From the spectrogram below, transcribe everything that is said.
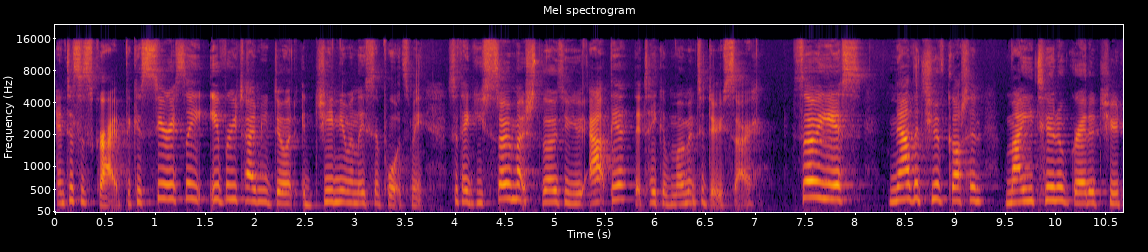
and to subscribe because seriously, every time you do it, it genuinely supports me. So thank you so much to those of you out there that take a moment to do so. So yes, now that you've gotten my eternal gratitude,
